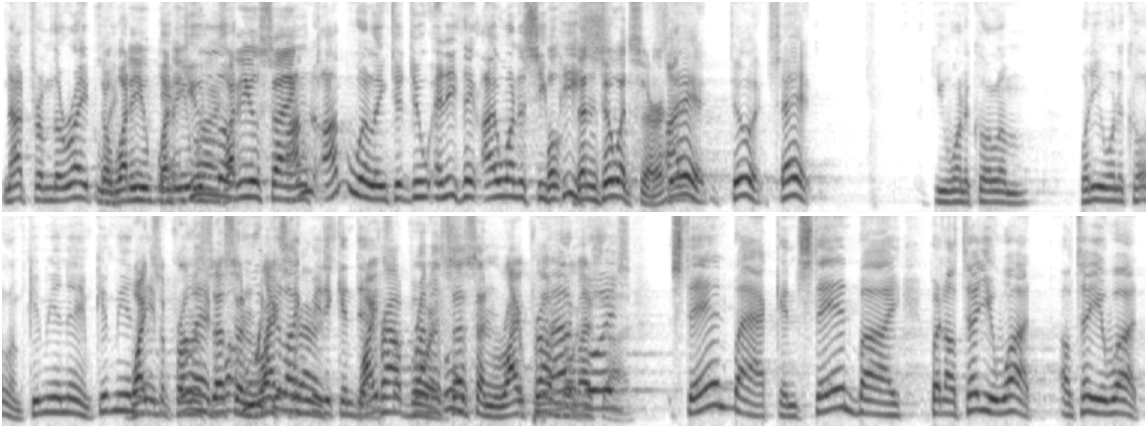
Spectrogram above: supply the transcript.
not from the right wing. So what are you- what If are you- what are you saying? I'm, I'm willing to do anything. I want to see Well, peace. then do it, sir. Say it. Do it. Say it. Do you want to call him? What do you want to call him? Give me a name. Give me a White name. Go ahead. supremacists Who and would white you like me to supremacists. condemn? White Proud Boys. supremacists and right wing Proud militia. Boys. Stand back and stand by. But I'll tell you what. I'll tell you what.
